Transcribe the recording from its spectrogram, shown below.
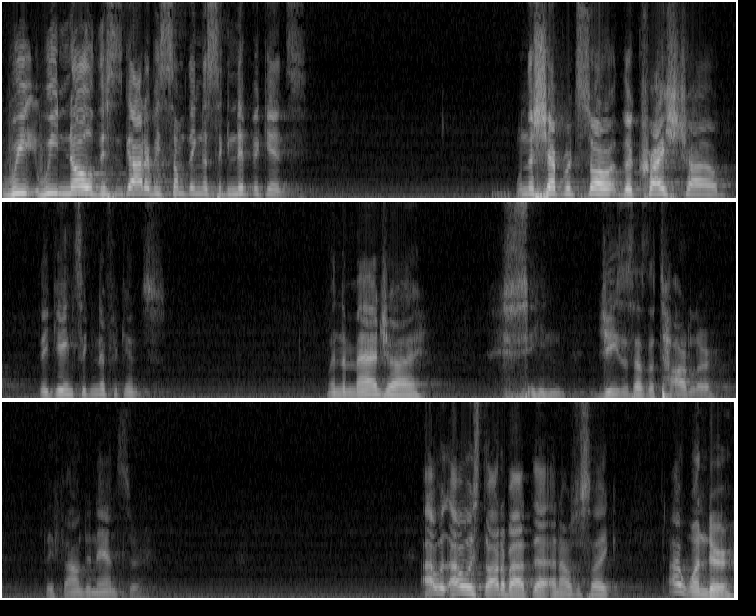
we, we know this has got to be something of significance. When the shepherds saw the Christ child, they gained significance. When the Magi seen Jesus as a toddler, they found an answer. I, was, I always thought about that, and I was just like, I wonder,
